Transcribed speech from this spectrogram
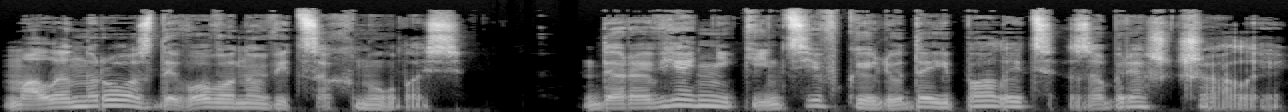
Маленро здивовано відсахнулась. Дерев'яні кінцівки людей палець забрящали.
